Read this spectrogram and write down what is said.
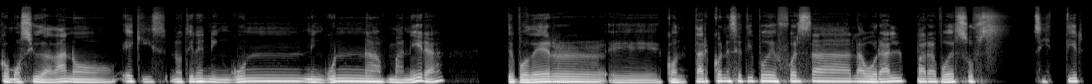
como ciudadano X no tienes ningún, ninguna manera de poder eh, contar con ese tipo de fuerza laboral para poder subsistir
